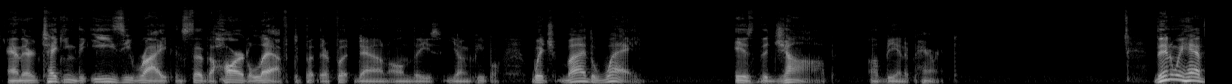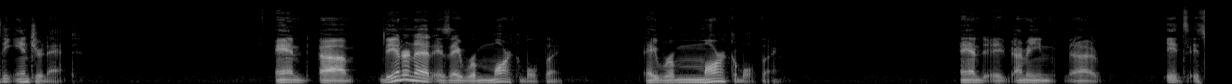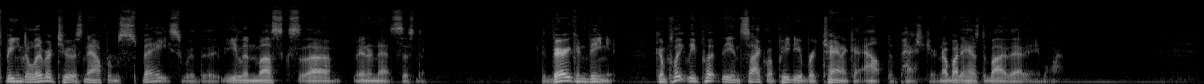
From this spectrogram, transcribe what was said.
and they're taking the easy right instead of the hard left to put their foot down on these young people, which, by the way, is the job of being a parent. Then we have the internet. And uh, the internet is a remarkable thing, a remarkable thing. And it, I mean, uh, it's it's being delivered to us now from space with Elon Musk's uh, internet system. Very convenient. Completely put the Encyclopedia Britannica out to pasture. Nobody has to buy that anymore.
